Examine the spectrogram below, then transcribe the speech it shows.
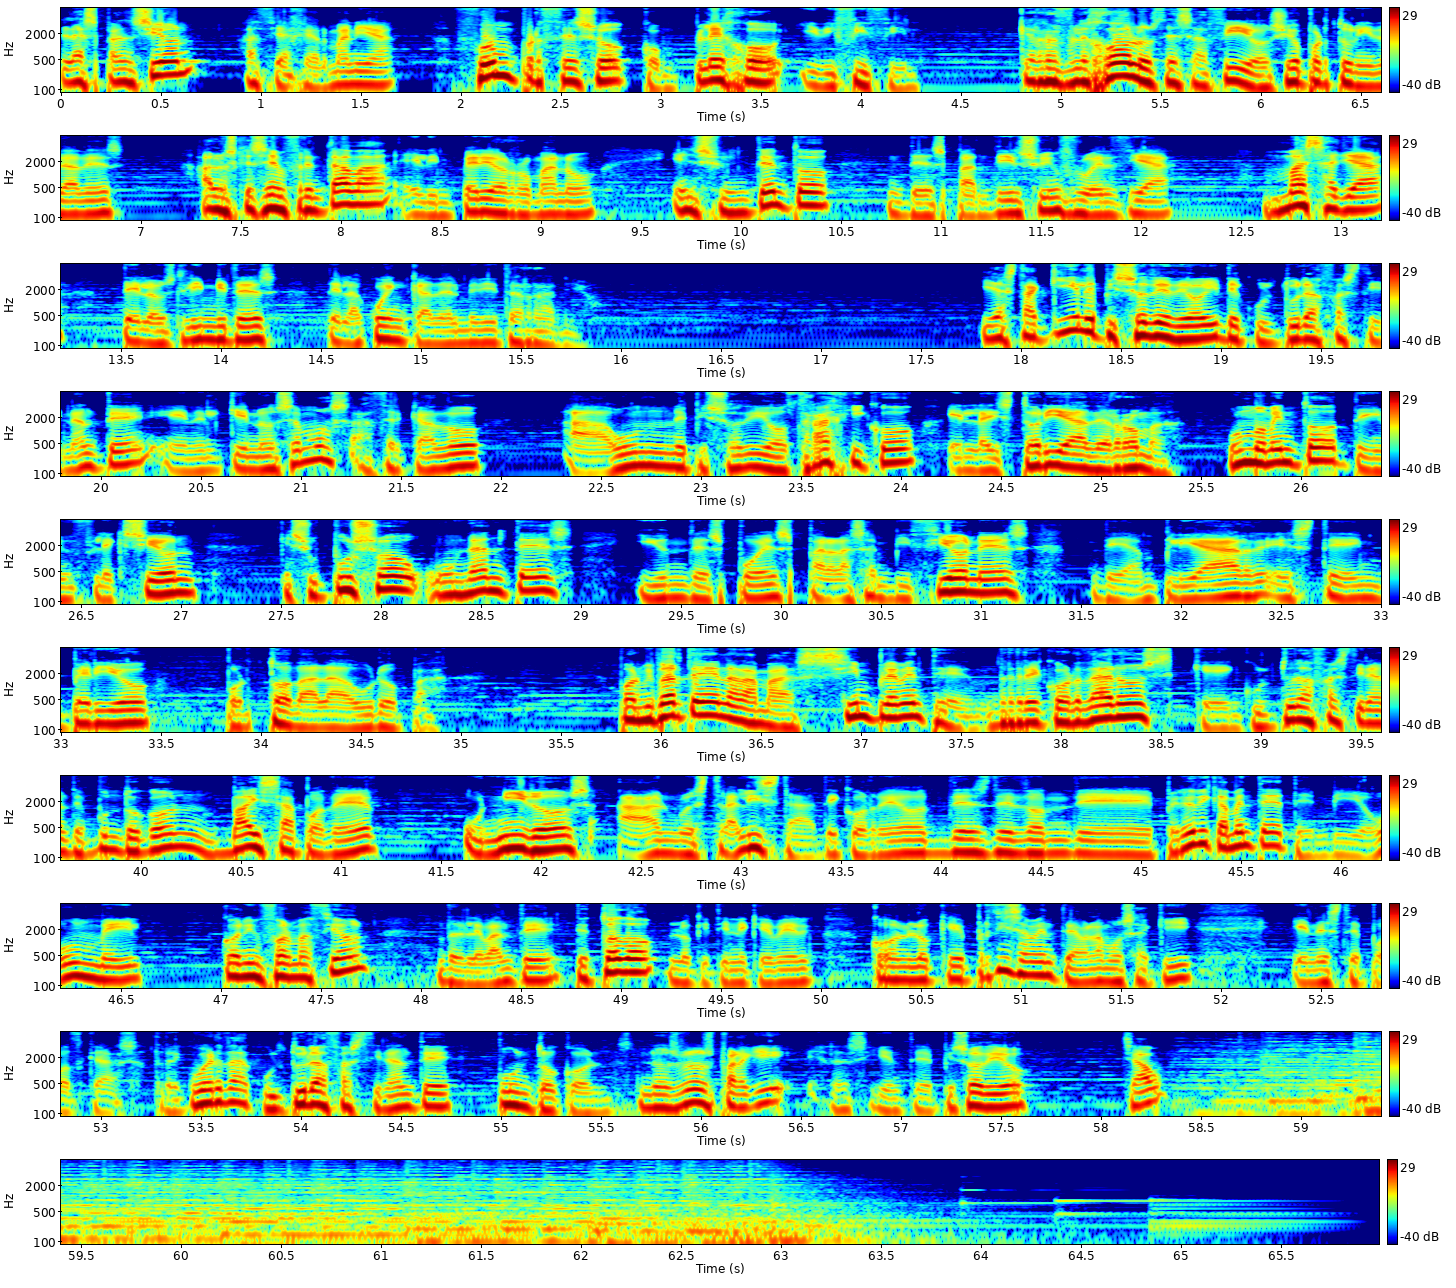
La expansión hacia Germania fue un proceso complejo y difícil, que reflejó los desafíos y oportunidades a los que se enfrentaba el Imperio romano en su intento de expandir su influencia más allá de los límites de la cuenca del Mediterráneo. Y hasta aquí el episodio de hoy de Cultura Fascinante en el que nos hemos acercado a un episodio trágico en la historia de Roma, un momento de inflexión que supuso un antes y un después para las ambiciones de ampliar este imperio por toda la Europa. Por mi parte, nada más. Simplemente recordaros que en culturafascinante.com vais a poder uniros a nuestra lista de correo desde donde periódicamente te envío un mail con información relevante de todo lo que tiene que ver con lo que precisamente hablamos aquí en este podcast. Recuerda culturafascinante.com. Nos vemos por aquí en el siguiente episodio. Chao.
